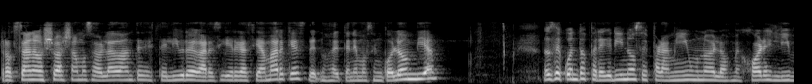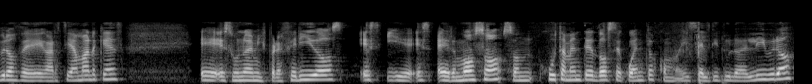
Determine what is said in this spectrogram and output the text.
Roxana o yo hayamos hablado antes de este libro de García García Márquez, nos detenemos en Colombia. 12 cuentos peregrinos es para mí uno de los mejores libros de García Márquez. Eh, es uno de mis preferidos, es, es hermoso, son justamente 12 cuentos, como dice el título del libro,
